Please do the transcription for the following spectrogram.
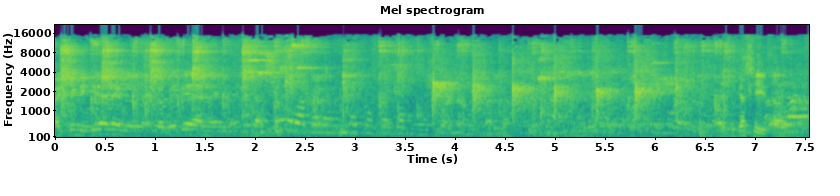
Hay que liquidar el, lo que queda en el, en. Bueno, Casi, ah,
